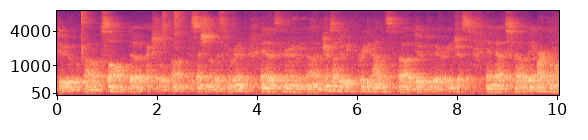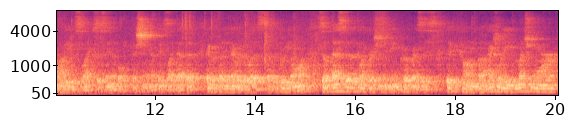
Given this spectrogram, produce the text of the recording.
to uh, solve the actual uh, discussion of the second room, and the second room uh, turns out to be pretty balanced uh, to, to their interest, and that uh, there are common values like sustainable fishing and things like that that everybody nevertheless uh, agreed on. So as the collaboration meeting progresses, they become uh, actually much more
